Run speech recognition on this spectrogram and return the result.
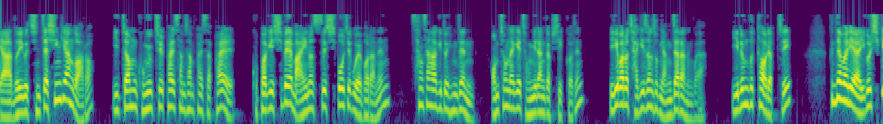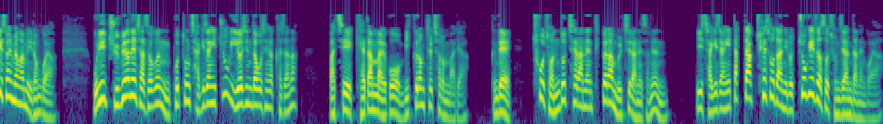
야, 너 이거 진짜 신기한 거 알아? 2.067833848 곱하기 10의 마이너스 15제곱웨버라는 상상하기도 힘든 엄청나게 정밀한 값이 있거든? 이게 바로 자기선속 양자라는 거야. 이름부터 어렵지? 근데 말이야, 이걸 쉽게 설명하면 이런 거야. 우리 주변의 자석은 보통 자기장이 쭉 이어진다고 생각하잖아? 마치 계단 말고 미끄럼틀처럼 말이야. 근데 초전도체라는 특별한 물질 안에서는 이 자기장이 딱딱 최소 단위로 쪼개져서 존재한다는 거야.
